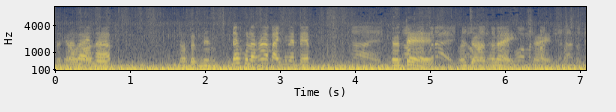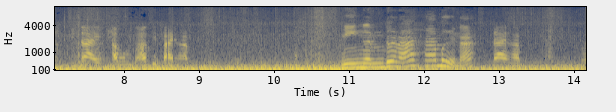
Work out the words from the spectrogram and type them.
ต่อแถวรอเลยรอแป๊บหนึงได้คนละห้าใบใช่ไหมเป๊ปใช่แล้วแต่อก็ได้ว่า จะเอาเท่าไหร่พะว่มันใช่ปรับเหลือแล้วตอนเนี้ยได้เอาผมเอาสิบใบครับ มีเงินด้วยนะห้าหมื่นนะได้ครับเอ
